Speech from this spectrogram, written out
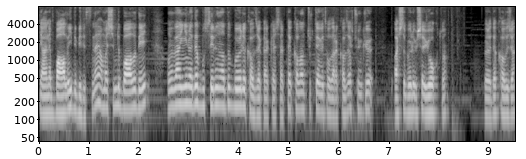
Yani bağlıydı birisine ama şimdi bağlı değil. Ama ben yine de bu serinin adı böyle kalacak arkadaşlar. Tek kalan Türk devleti olarak kalacak. Çünkü başta böyle bir şey yoktu. Böyle de kalacak.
